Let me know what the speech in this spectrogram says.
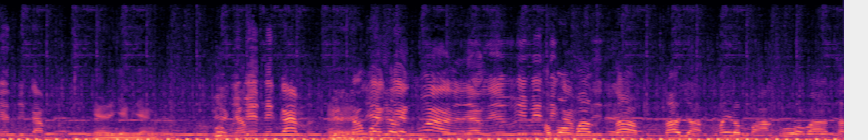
เล่นไม่กล้ำแค่นี้อย่างอย่าง เรียกน้ำ วิเวทกรรมเออ เรียกเรีว่าเยกวิเวทกรรเขาบอกว่าถ้าถ้าอยากไม่ลำบากก็บอว่าถ้า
